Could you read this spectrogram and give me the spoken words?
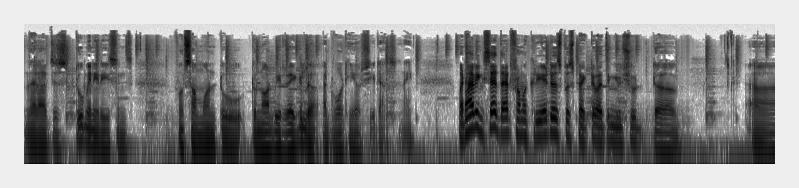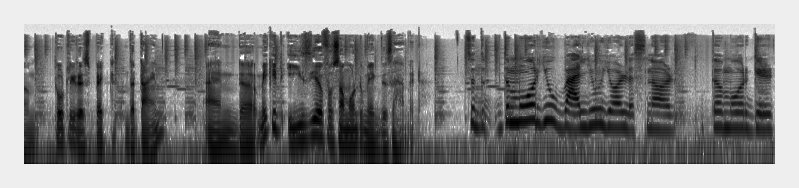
there are just too many reasons for someone to to not be regular at what he or she does, right? But having said that, from a creator's perspective, I think you should. Uh, um, totally respect the time and uh, make it easier for someone to make this a habit. So the, the more you value your listener, the more guilt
